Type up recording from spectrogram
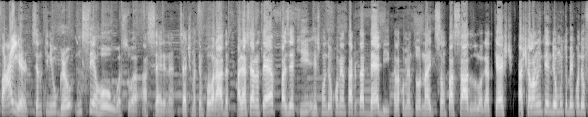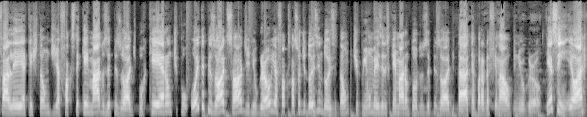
Fired. Sendo que New Girl encerrou a sua a série, né? Sétima temporada. Aliás, quero até fazer aqui, responder um comentário da Debbie. Ela comentou na edição passada do Logado Cast. Acho que ela não entendeu muito bem quando eu falei a questão de a Fox ter queimado os episódios. Porque eram, tipo, oito episódios só de New Girl e a Fox passou de dois em dois. Então, tipo, em um mês eles queimaram todos os episódios da temporada final de New Girl. E assim, eu acho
